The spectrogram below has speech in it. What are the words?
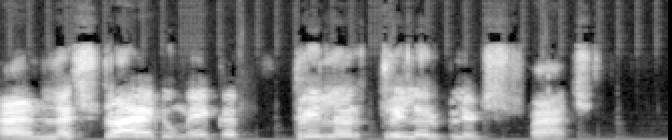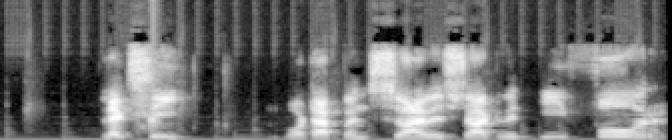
and let's try to make a thriller thriller blitz match. Let's see what happens. So I will start with e4.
